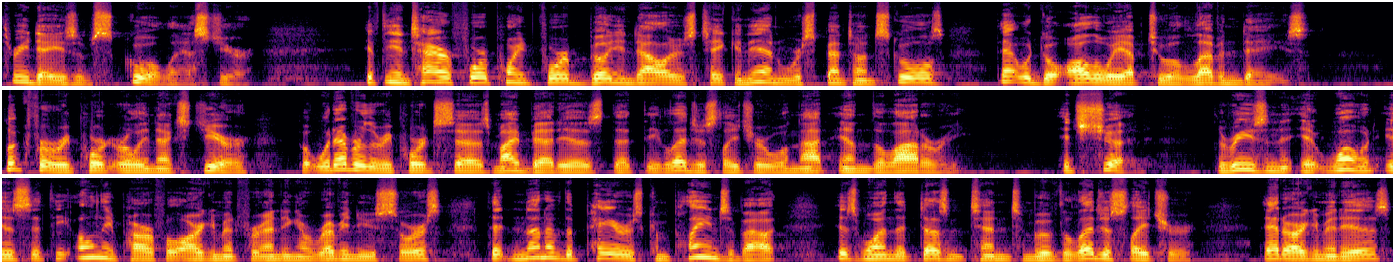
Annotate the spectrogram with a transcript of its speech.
three days of school last year. If the entire $4.4 billion taken in were spent on schools, that would go all the way up to 11 days. Look for a report early next year, but whatever the report says, my bet is that the legislature will not end the lottery. It should. The reason it won't is that the only powerful argument for ending a revenue source that none of the payers complains about is one that doesn't tend to move the legislature. That argument is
